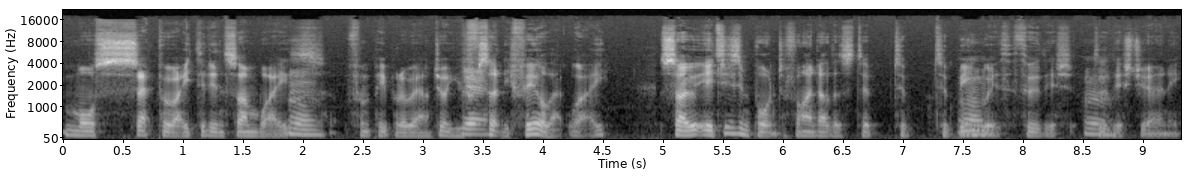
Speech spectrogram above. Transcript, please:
more separated in some ways from people around you. You. Yeah. certainly feel that way. So it is important to find others to, to, to be Hmm. with through this through this journey.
